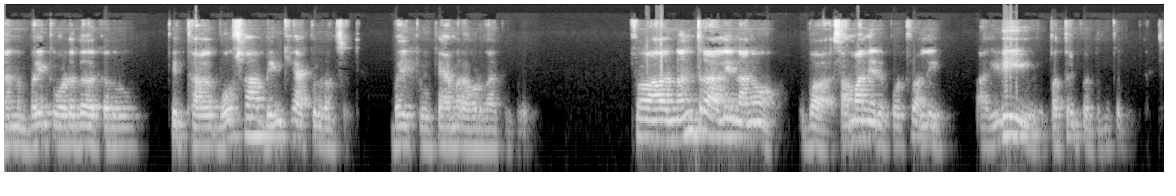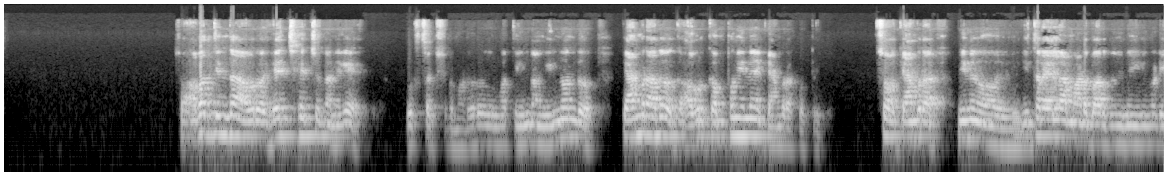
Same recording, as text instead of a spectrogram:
ನನ್ನ ಬೈಕ್ ಹೊಡೆದಕದು ಕಿತ್ತ ಬಹುಶಃ ಬೆಂಕಿ ಹಾಕಿದ್ರು ಅನ್ಸುತ್ತೆ. ಬೈಕ್, ಕ್ಯಾಮರಾ ಹೊಡೆದಾಕಿದ್ರು ಸೊ ಆ ನಂತರ ಅಲ್ಲಿ ನಾನು ಒಬ್ಬ ಸಾಮಾನ್ಯ ರಿಪೋರ್ಟರ್ ಅಲ್ಲಿ ಆ ಇಡೀ ಪತ್ರಿಕೋದ್ಯಮಕ್ಕೆ ಸೊ ಅವತ್ತಿಂದ ಅವರು ಹೆಚ್ಚು ಹೆಚ್ಚು ನನಗೆ ಗುರುತಕ್ಷರ ಮಾಡೋರು ಮತ್ತೆ ಇನ್ನೊಂದು ಇನ್ನೊಂದು ಕ್ಯಾಮ್ರಾ ಅದು ಅವ್ರ ಕಂಪನಿನೇ ಕ್ಯಾಮ್ರಾ ಕೊಟ್ಟಿದ್ರು ಸೊ ಕ್ಯಾಮ್ರಾ, ನೀನು ಈ ತರ ಎಲ್ಲ ಮಾಡಬಾರ್ದು. ನೀನು ನೋಡಿ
